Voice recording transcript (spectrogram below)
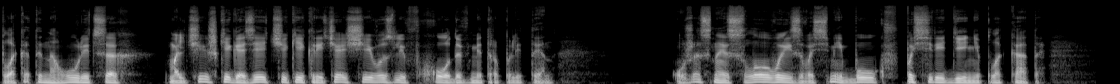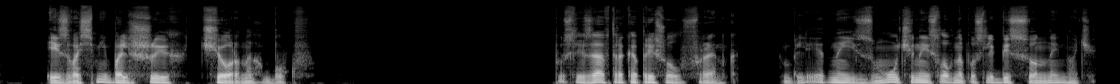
Плакаты на улицах, мальчишки-газетчики, кричащие возле входа в метрополитен. Ужасное слово из восьми букв посередине плаката, из восьми больших черных букв. После завтрака пришел Фрэнк, бледный, измученный, словно после бессонной ночи.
